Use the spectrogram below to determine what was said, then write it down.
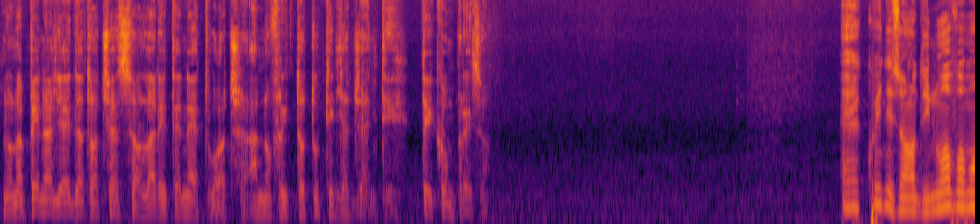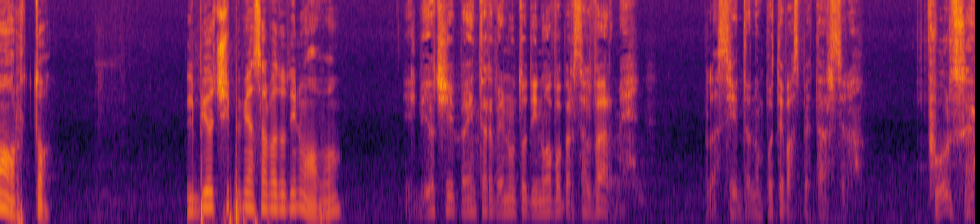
Non appena gli hai dato accesso alla rete Netwatch, hanno fritto tutti gli agenti, te compreso. E quindi sono di nuovo morto. Il biochip mi ha salvato di nuovo? Il biochip è intervenuto di nuovo per salvarmi. Placid non poteva aspettarselo. Forse,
